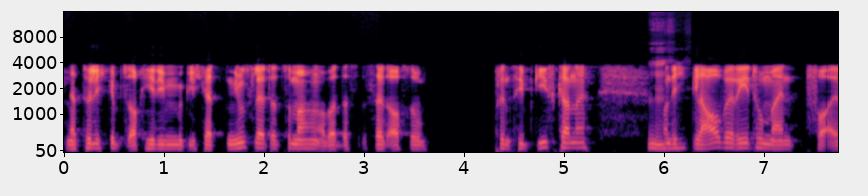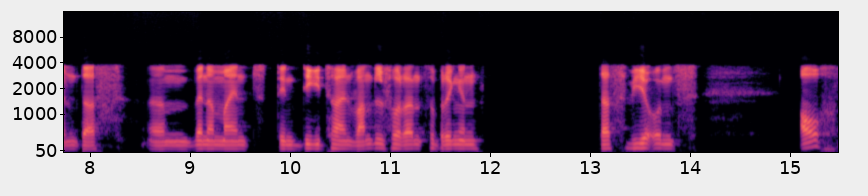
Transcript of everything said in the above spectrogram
Natürlich gibt es auch hier die Möglichkeit, Newsletter zu machen, aber das ist halt auch so Prinzip Gießkanne. Mhm. Und ich glaube, Reto meint vor allem das, ähm, wenn er meint, den digitalen Wandel voranzubringen, dass wir uns auch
